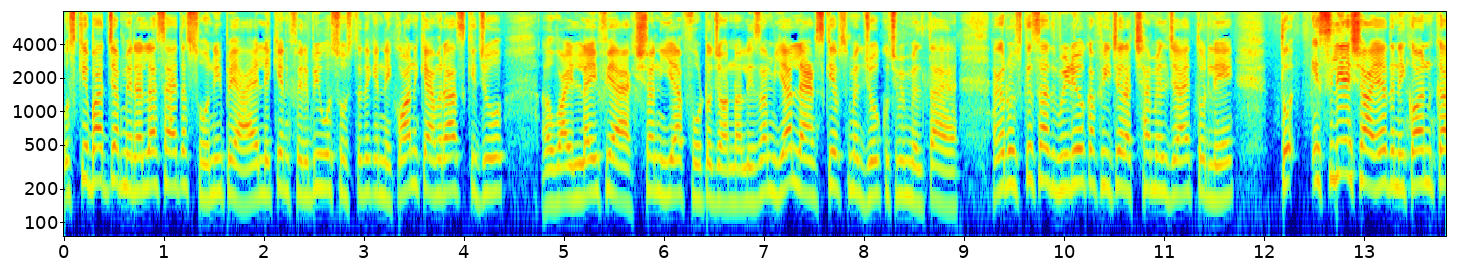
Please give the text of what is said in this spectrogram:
उसके बाद जब मिररलेस आया था सोनी पे आए लेकिन फिर भी वो सोचते थे कि निकॉन कैमरास की जो वाइल्ड लाइफ या एक्शन या फ़ोटो जर्नलिज्म या लैंडस्केप्स में जो कुछ भी मिलता है, अगर उसके साथ वीडियो का फ़ीचर अच्छा मिल जाए तो लें। तो इसलिए शायद निकॉन का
